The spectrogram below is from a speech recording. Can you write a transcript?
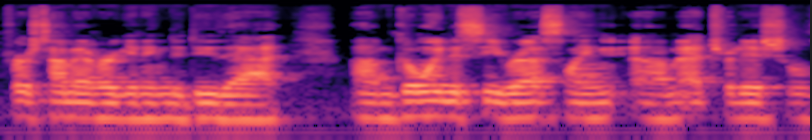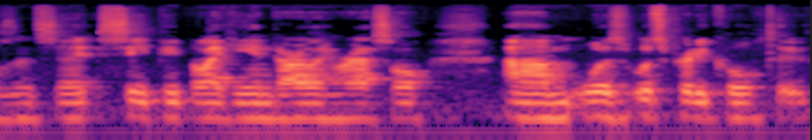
First time ever getting to do that. Um, going to see wrestling um, at traditionals and see, see people like Ian Darling wrestle um, was was pretty cool too.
